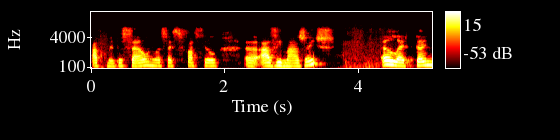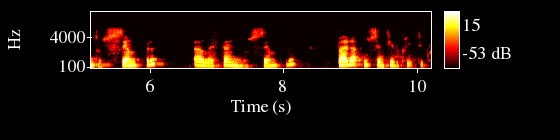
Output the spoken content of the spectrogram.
à, documentação, no acesso fácil uh, às imagens, alertando sempre, alertando sempre para o sentido crítico,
